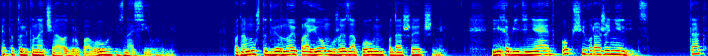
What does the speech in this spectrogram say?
это только начало группового изнасилования. Потому что дверной проем уже заполнен подошедшими. Их объединяет общее выражение лиц – так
